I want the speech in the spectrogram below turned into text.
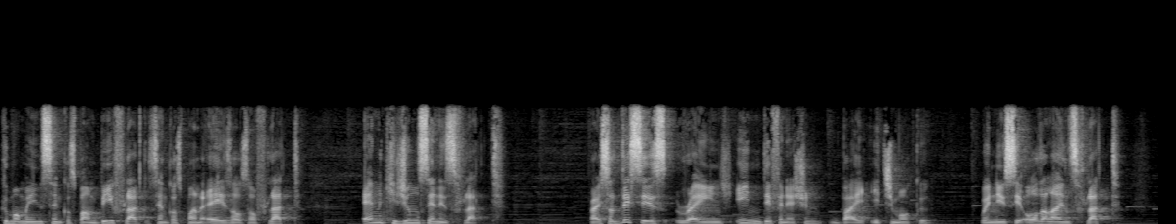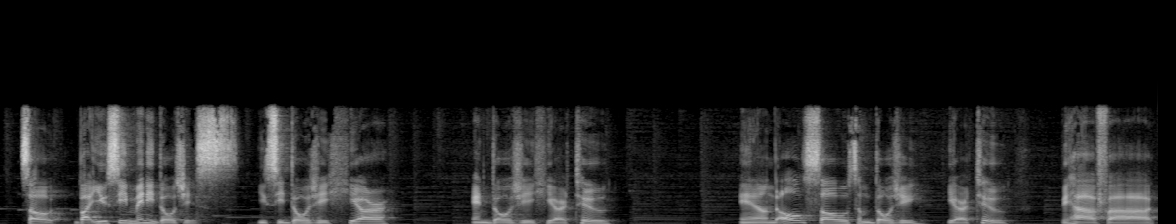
Kumo means Senko span B flat, Senko span A is also flat, and Kijun Sen is flat. Right, so this is range in definition by Ichimoku. When you see all the lines flat, so, but you see many dojis. You see doji here and doji here too. And also some doji here too. We have a uh,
